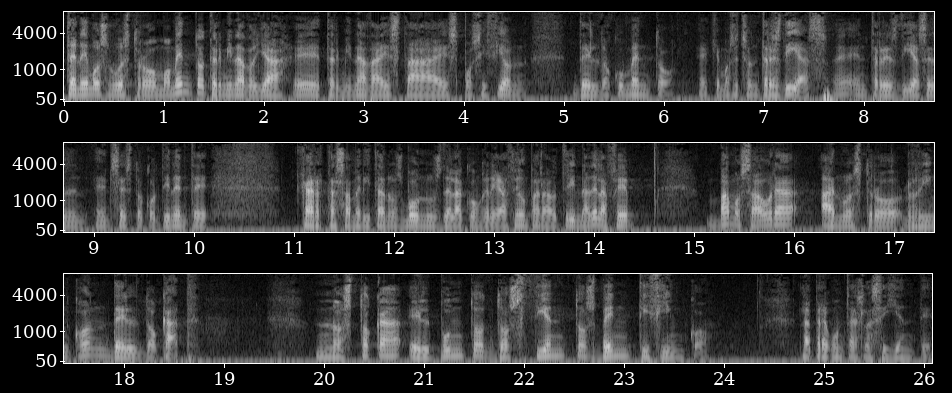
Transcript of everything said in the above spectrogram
tenemos nuestro momento terminado ya, eh, terminada esta exposición del documento eh, que hemos hecho en tres días, eh, en tres días en, Sexto Continente, Cartas Samaritanos Bonus de la Congregación para la Doctrina de la Fe. Vamos ahora a nuestro rincón del DOCAT. Nos toca el punto 225. La pregunta es la siguiente.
